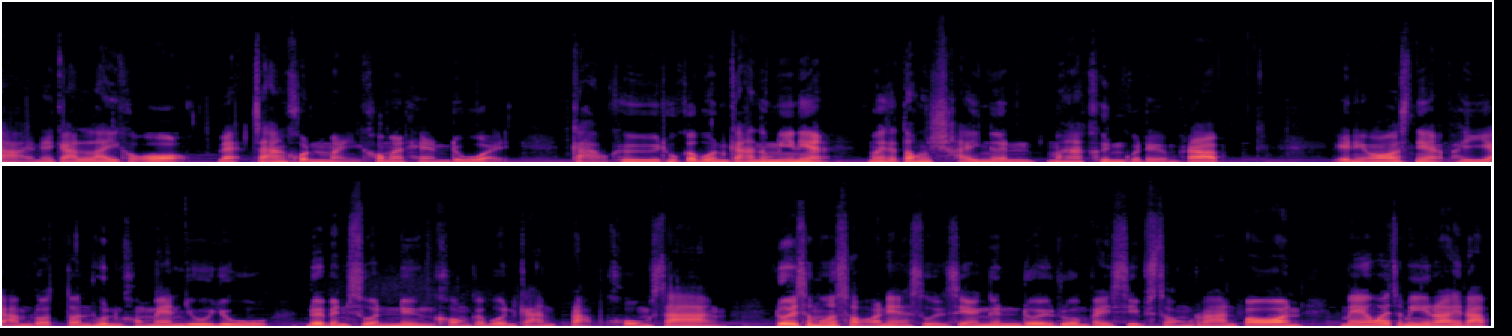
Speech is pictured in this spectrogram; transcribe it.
จ่ายในการไล่เขาออก และจ้างคนใหม่เข้ามาแทนด้วย กล่าวคือทุกกระบวนการตรงนี้เนี่ยมันจะต้องใช้เงินมากขึ้นกว่าเดิมครับเอเนอสเนี่ยพยายามลดต้นทุนของแมนยูอยู่ โดยเป็นส่วนหนึ่งของกระบวนการปรับโครงสร้าง โดยสโมสรเนี่ยสูญเสียเงินโดยรวมไป 12 ล้านปอนด์ แม้ว่าจะมีรายรับ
